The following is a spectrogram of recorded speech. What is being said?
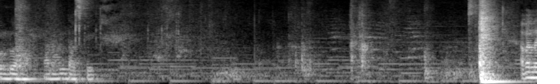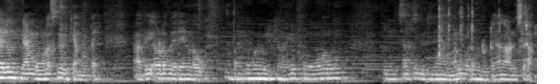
കൊണ്ടുവരണം. അതാണ് ടാസ്ക് അപ്പം എന്തായാലും ഞാൻ ബോണസിന് വിളിക്കാൻ പോട്ടെ. അത് അവിടെ വരെ ഉണ്ടാവും. അപ്പം അതിന് പോയി വിളിക്കണം. ഫോണൊന്നും റീചാർജ് കിട്ടില്ല ഞങ്ങൾ ഇവിടെ ഉണ്ട് ഞാൻ കാണിച്ചു തരാം.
